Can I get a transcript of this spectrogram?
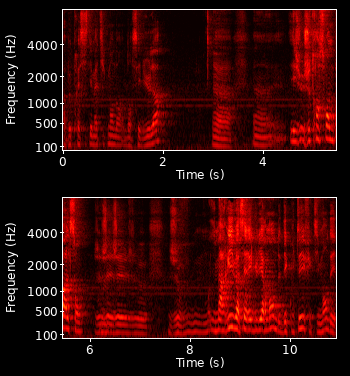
à peu près systématiquement dans ces lieux-là. Euh, euh, et je ne transforme pas le son. Je, il m'arrive assez régulièrement d'écouter effectivement des,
